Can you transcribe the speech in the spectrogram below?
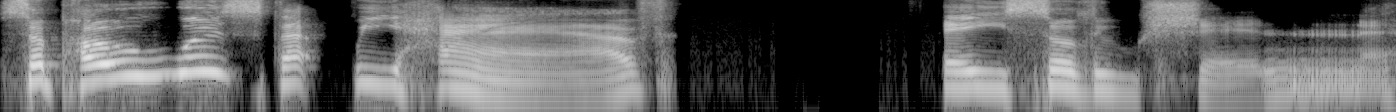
Suppose that we have a solution.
